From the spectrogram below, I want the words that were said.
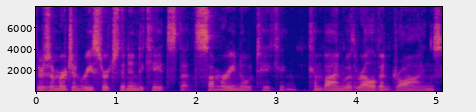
there's emergent research that indicates that summary note-taking, combined with relevant drawings,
